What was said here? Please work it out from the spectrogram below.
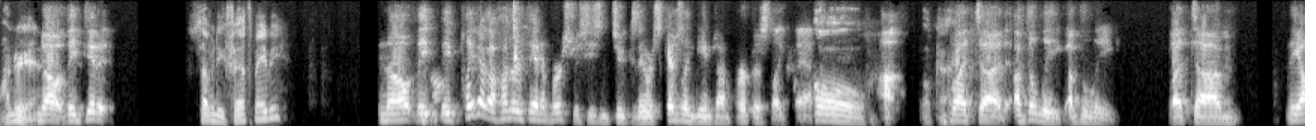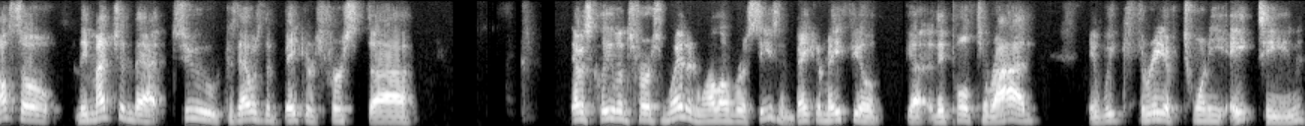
hundred. No, they did it. Seventy fifth, maybe? No, they No? they played on the hundredth anniversary season too because they were scheduling games on purpose like that. Oh, Uh, okay. But uh, of the league, of the league, but um, they also they mentioned that too because that was the Baker's first. Uh, that was Cleveland's first win in well over a season. Baker Mayfield, yeah, they pulled Tyrod in week three of 2018,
